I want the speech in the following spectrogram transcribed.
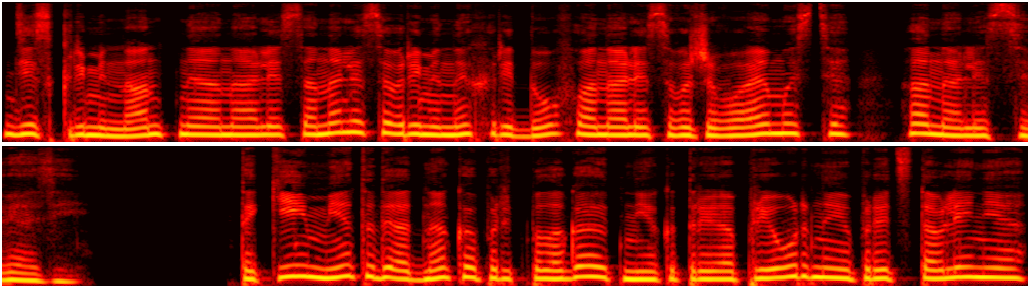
дискриминантный анализ, анализ современных рядов, анализ выживаемости, анализ связей. Такие методы, однако, предполагают некоторые априорные представления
